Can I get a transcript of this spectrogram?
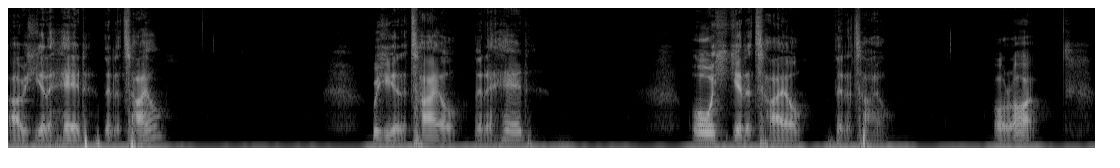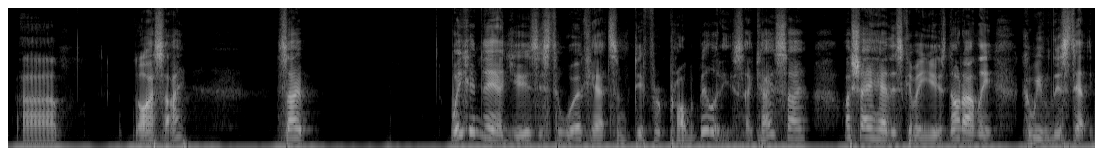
Uh, we can get a head, then a tail. We can get a tail, then a head. Or we could get a tail, then a tail. All right. Um, nice, eh? So we can now use this to work out some different probabilities. Okay, so I'll show you how this can be used. Not only can we list out the,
